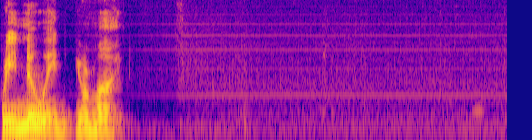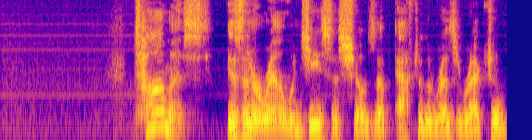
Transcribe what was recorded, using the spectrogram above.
renewing your mind. Thomas isn't around when Jesus shows up after the resurrection.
